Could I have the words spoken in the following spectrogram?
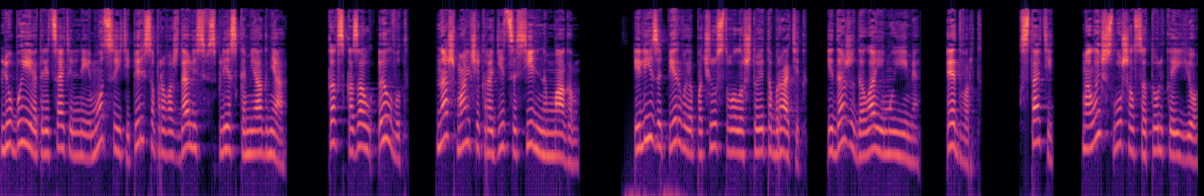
Любые отрицательные эмоции теперь сопровождались всплесками огня. Как сказал Элвуд, наш мальчик родится сильным магом. Элиза первая почувствовала, что это братик, и даже дала ему имя – Эдвард. Кстати, малыш слушался только ее,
